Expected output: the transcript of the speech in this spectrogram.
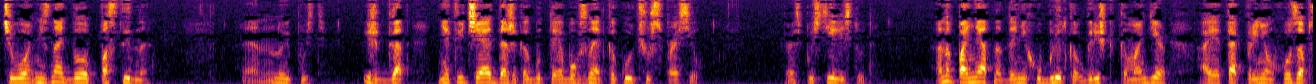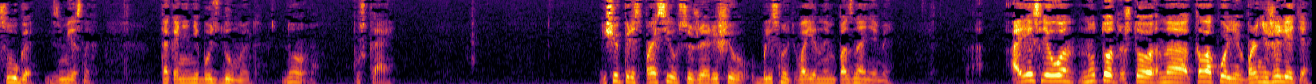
чего не знать было постыдно. Э, ну и пусть. Ишь, гад, не отвечает даже, как будто я бог знает, какую чушь спросил. Распустились тут. Оно понятно, для них ублюдков Гришка командир, а я так при нем хозобслуга из местных. Так они, небось, думают. Ну, пускай. Еще переспросил, все же решив блеснуть военными познаниями. А если он, ну тот, что на колокольне в бронежилете?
